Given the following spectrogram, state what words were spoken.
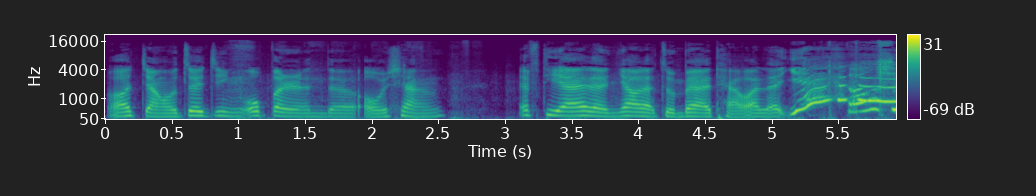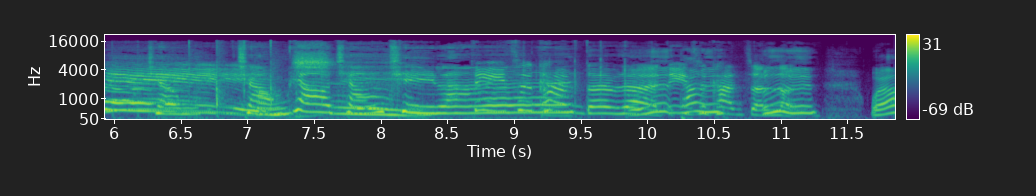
我要讲我最近我本人的偶像 FTI 人要来准备来台湾了，耶、恭喜！抢票抢起来！第一次看，对不不对？是第一次看真的。是，我要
